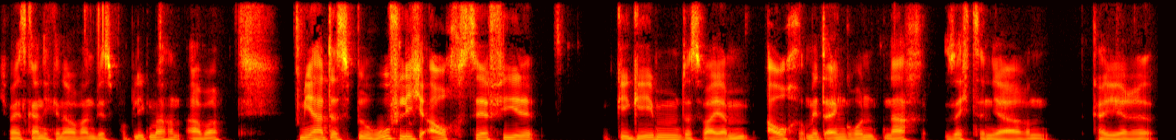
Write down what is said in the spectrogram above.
Ich weiß gar nicht genau, wann wir es publik machen, aber mir hat es beruflich auch sehr viel gegeben. Das war ja auch mit ein Grund, nach 16 Jahren Karriere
